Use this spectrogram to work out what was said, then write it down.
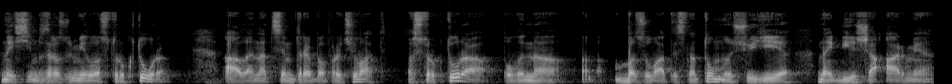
не всім зрозуміла структура, але над цим треба працювати. Структура повинна е, базуватись на тому, що є найбільша армія,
